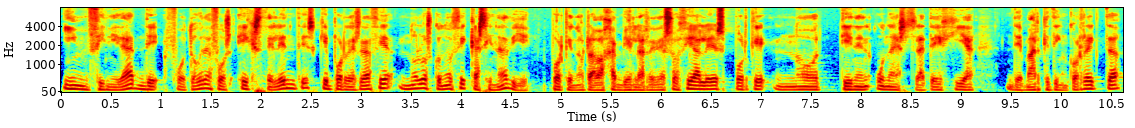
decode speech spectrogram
infinidad de fotógrafos excelentes que por desgracia no los conoce casi nadie, porque no trabajan bien las redes sociales, porque no tienen una estrategia de marketing correcta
